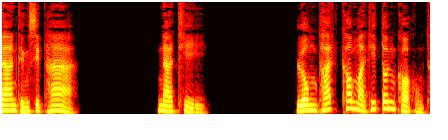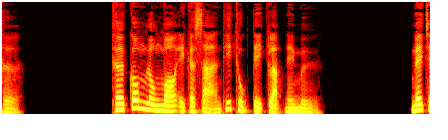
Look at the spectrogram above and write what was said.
นานถึงสิบห้านาที ลมพัดเข้ามาที่ต้นคอของเธอ เธอก้มลงมองเอกสารที่ถูกตีกลับในมือ ในใจ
